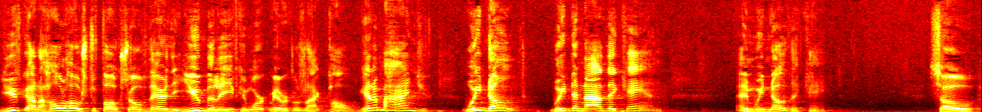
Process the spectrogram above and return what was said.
You've got a whole host of folks over there that you believe can work miracles like Paul. Get them behind you. We don't. We deny they can. And we know they can't. So,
